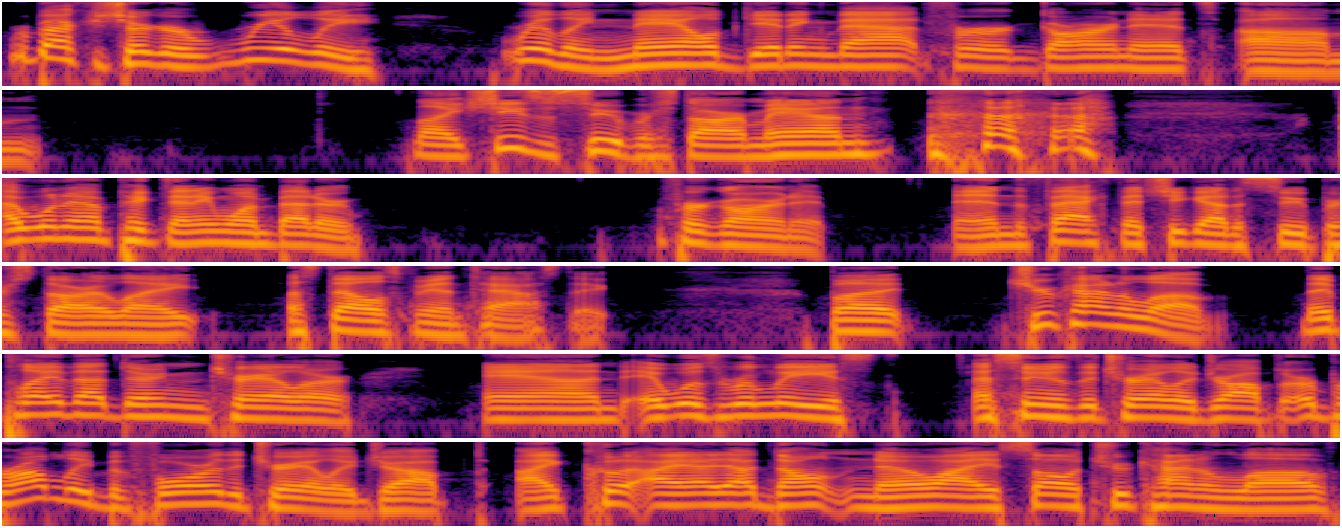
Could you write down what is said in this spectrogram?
Rebecca Sugar really, really nailed getting that for Garnet. Um, like she's a superstar, man. I wouldn't have picked anyone better for Garnet. And the fact that she got a superstar like Estelle's fantastic. but True Kind of Love. They played that during the trailer, and it was released as soon as the trailer dropped, or probably before the trailer dropped. I could, I, I don't know. I saw True Kind of Love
